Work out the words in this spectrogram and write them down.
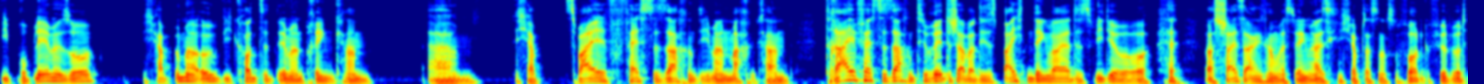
die Probleme so. Ich habe immer irgendwie Content, den man bringen kann. Ähm, ich habe zwei feste Sachen, die man machen kann. Drei feste Sachen theoretisch, aber dieses Beichtending war ja das Video, was scheiße ankam, deswegen weiß ich nicht, ob das noch so fortgeführt wird.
